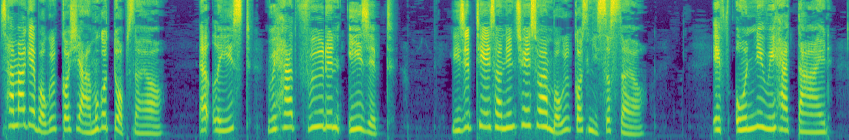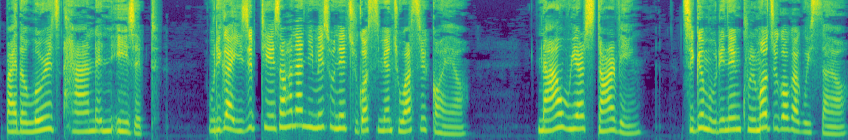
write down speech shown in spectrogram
사막에 먹을 것이 아무것도 없어요. At least we had food in Egypt. 이집트에서는 최소한 먹을 것은 있었어요. If only we had died by the Lord's hand in Egypt. 우리가 이집트에서 하나님의 손에 죽었으면 좋았을 거예요. Now we are starving. 지금 우리는 굶어 죽어가고 있어요.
